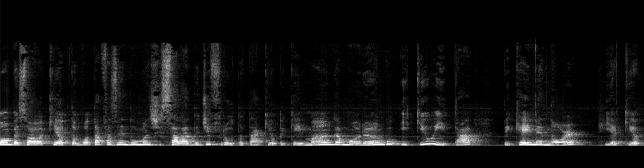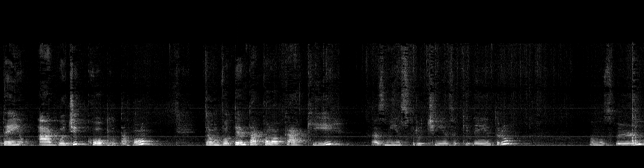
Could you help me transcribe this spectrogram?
Bom, pessoal, aqui eu tô, vou estar tá fazendo umas de salada de fruta, tá? Aqui eu piquei manga, morango e kiwi, tá? Piquei menor e aqui eu tenho água de coco, tá bom? Então, vou tentar colocar aqui as minhas frutinhas aqui dentro. Vamos ver.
